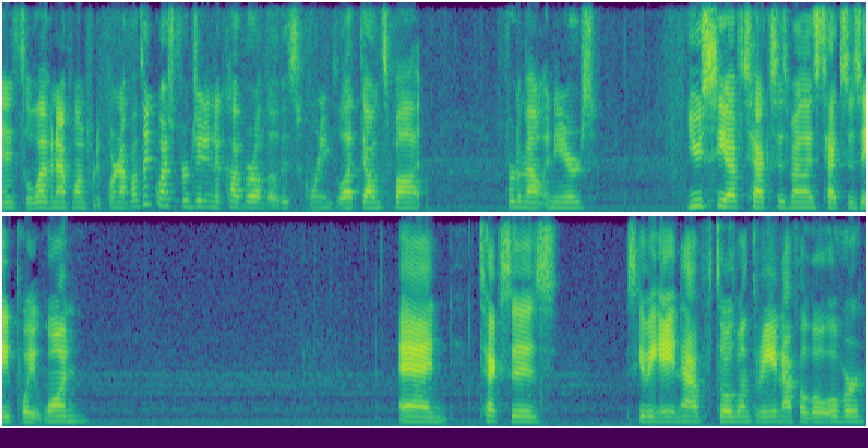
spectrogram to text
and it's 11 half, 144 and a half. I'll take West Virginia to cover, although this scoring's a letdown spot for the Mountaineers. UCF, Texas, my line's Texas 8.1. And Texas is giving 8.5, total 1, 3.5. I'll go over.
